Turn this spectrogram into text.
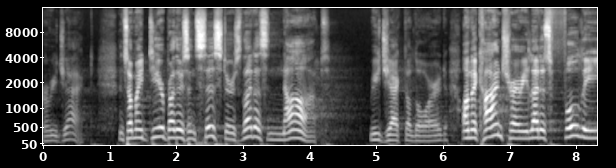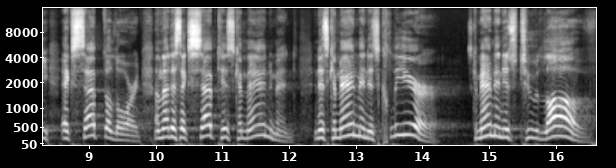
or reject. And so, my dear brothers and sisters, let us not reject the Lord. On the contrary, let us fully accept the Lord and let us accept His commandment. And His commandment is clear. His commandment is to love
